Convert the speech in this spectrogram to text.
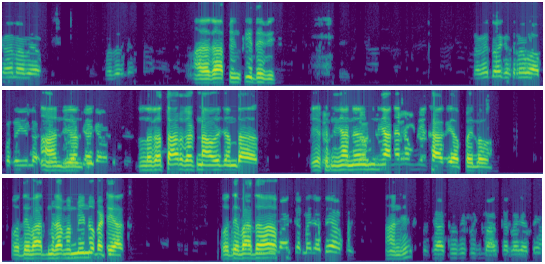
क्या नाम है आपका मदर का हैगा पिंकी देवी लगातार घटना वापर रही है हाँ जी, हाँ क्या जी। कहना चाहते हैं? लगातार घटना हो ਜਾਂਦਾ ਇੱਕ ਨਿਆਣੇ ਨਿਆਣੇ ਨੂੰ ਵੀ ਖਾ ਗਿਆ ਪਹਿਲਾਂ ਉਹਦੇ ਬਾਅਦ ਮੇਰਾ ਮੰਮੀ ਨੂੰ ਬਟਿਆ ਉਹਦੇ ਬਾਅਦ मांग करना चाहते हैं आप हाँ जी ਪ੍ਰਸ਼ਾਸਨ से कुछ मांग करना चाहते हैं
